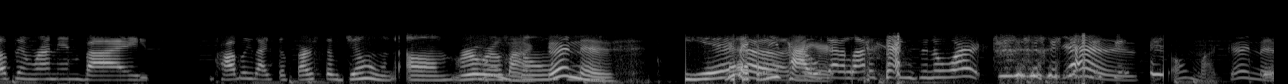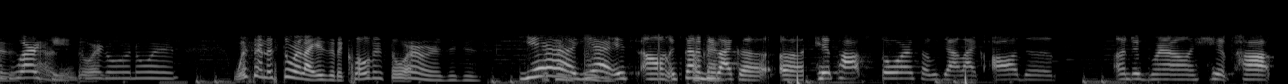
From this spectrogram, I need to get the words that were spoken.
up and running by probably like the first of June. Um, real real oh my soon. goodness. Yeah, making me So tired. we got a lot of things in the works. Yes. Oh my goodness. It's Got a working. store going on. What's in the store? Like, is it a clothing store or is it just? Yeah, kind of yeah. It's um, it's gonna Okay. be like a a hip hop store. So we got like all the underground hip hop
